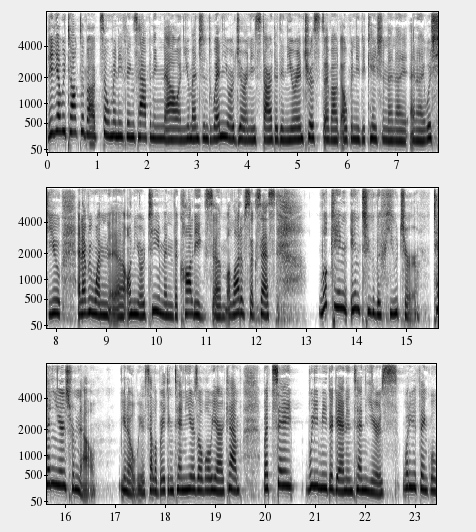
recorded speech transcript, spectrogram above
Lilia, we talked about so many things happening now, and you mentioned when your journey started in your interest about open education, and I and I wish you and everyone uh, on your team and the colleagues um, a lot of success. Looking into the future, ten years from now, you know we are celebrating ten years of OER camp, but say we meet again in ten years, what do you think we'll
